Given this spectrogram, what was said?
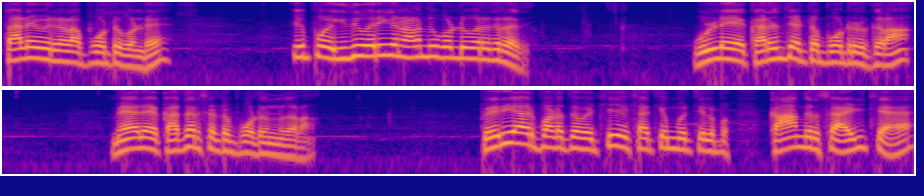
தலைவர்களை போட்டுக்கொண்டு இப்போ இது வரைக்கும் நடந்து கொண்டு வருகிறது. உள்ளே கருஞ்சட்டை போட்டிருக்கிறான் மேலே கதர் சட்டை போட்டுன்னுக்கிறான் பெரியார் படத்தை வச்சு சத்தியமூர்த்தியில் காங்கிரஸை அழித்த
